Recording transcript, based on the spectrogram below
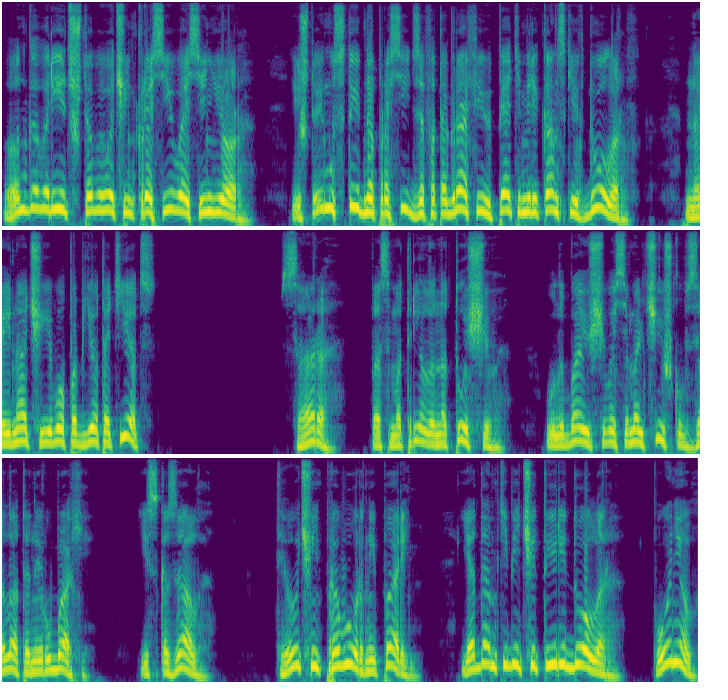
«Он говорит, что вы очень красивая сеньора, и что ему стыдно просить за фотографию пять американских долларов, но иначе его побьет отец. Сара посмотрела на тощего, улыбающегося мальчишку в залатанной рубахе и сказала, «Ты очень проворный парень, я дам тебе четыре доллара, понял?»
